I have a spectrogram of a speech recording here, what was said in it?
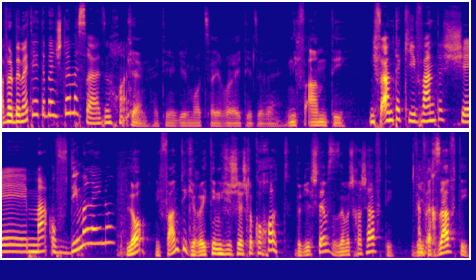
אבל באמת היית בן 12 אז, נכון? כן, הייתי גיל מאוד צעיר וראיתי את זה ונפעמתי. נפעמת כי הבנת שמה, עובדים עלינו? לא, נפעמתי כי ראיתי מישהו שיש לו כוחות. בגיל 12, זה מה שחשבתי. והתאכזבתי.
